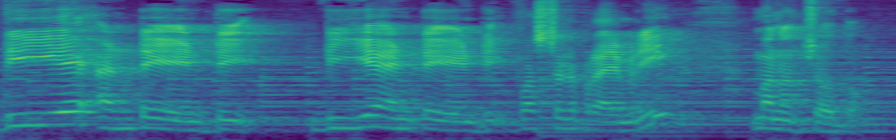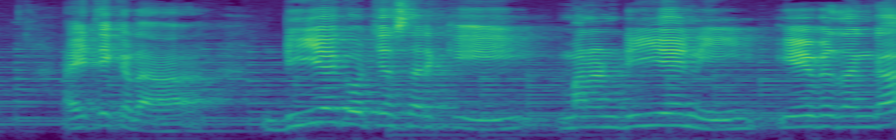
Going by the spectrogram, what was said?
డిఏ అంటే ఏంటి? డిఏ అంటే ఏంటి? ఫస్ట్ అండ్ ప్రైమరీ మనం చూద్దాం. అయితే ఇక్కడ డిఏకి వచ్చేసరికి మనం డిఏని ఏ విధంగా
